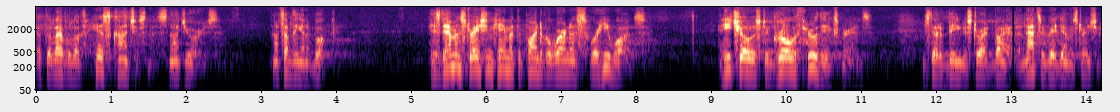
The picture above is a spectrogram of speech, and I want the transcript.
at the level of his consciousness, not yours, not something in a book. His demonstration came at the point of awareness where he was. And he chose to grow through the experience instead of being destroyed by it. And that's a great demonstration.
